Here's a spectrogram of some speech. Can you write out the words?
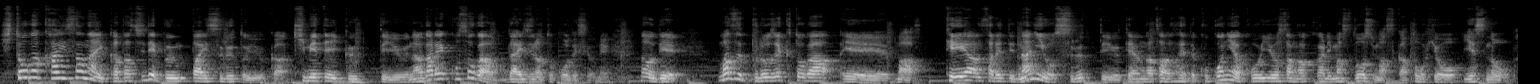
人が介さない形で分配するというか決めていくっていう流れこそが大事なところですよね。なのでまずプロジェクトが、えー、まあ提案されて何をするっていう提案がされてここにはこういう予算がかかりますどうしますか？投票イエスノー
